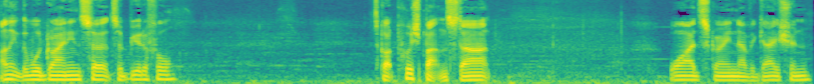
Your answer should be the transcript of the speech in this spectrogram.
I think the wood grain inserts are beautiful. It's got push button start, widescreen navigation.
